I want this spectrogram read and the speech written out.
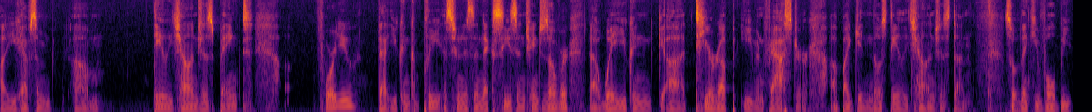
uh, you have some um, daily challenges banked for you that you can complete as soon as the next season changes over. That way, you can uh, tier up even faster uh, by getting those daily challenges done. So, thank you, Volbeat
